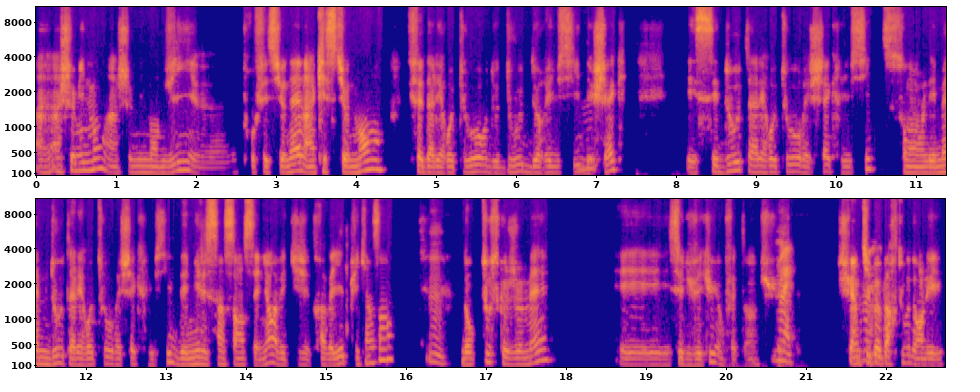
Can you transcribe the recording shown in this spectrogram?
un, cheminement, un cheminement de vie professionnel, un questionnement fait d'aller-retour, de doutes, de réussite, mmh. d'échecs. Et ces doutes, aller-retour, échec, réussite sont les mêmes doutes, aller-retour, échec, réussite des 1500 enseignants avec qui j'ai travaillé depuis 15 ans. Mmh. Donc tout ce que je mets, et c'est du vécu en fait. Hein. Je, suis un petit peu partout dans les,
